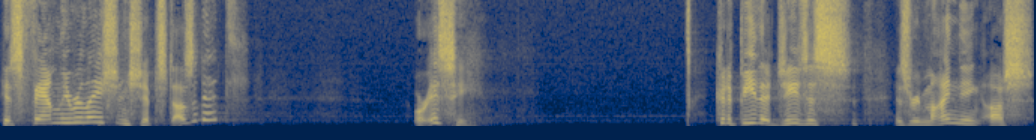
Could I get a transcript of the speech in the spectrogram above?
his family relationships, doesn't it? Or is he? Could it be that Jesus is reminding us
